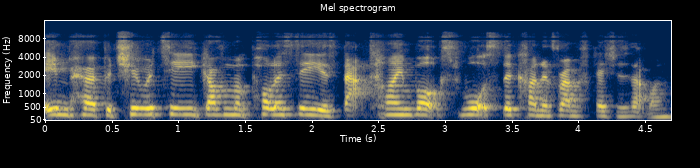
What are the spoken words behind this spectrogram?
in perpetuity government policy? Is that time boxed? What's the kind of ramifications of that one?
